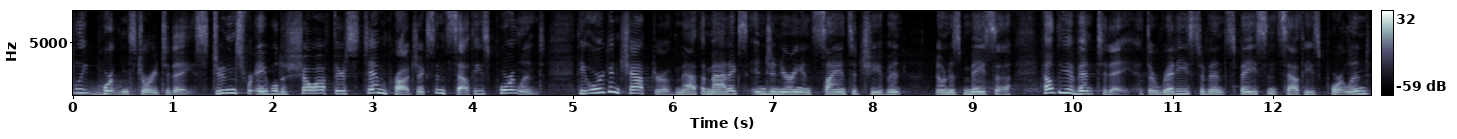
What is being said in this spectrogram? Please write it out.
Portland story today. Students were able to show off their STEM projects in Southeast Portland. The Oregon chapter of Mathematics, Engineering, and Science Achievement, known as MESA, held the event today at the Redd East Event Space in Southeast Portland.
